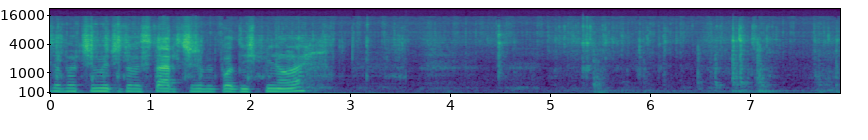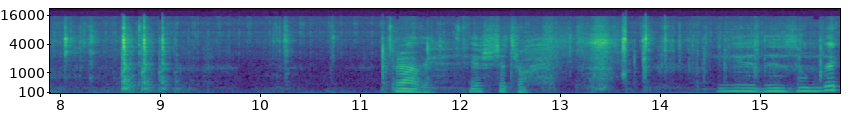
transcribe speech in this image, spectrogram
Zobaczymy, czy to wystarczy, żeby podnieść pinolę. Prawie, jeszcze trochę. Jeden ząbek.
